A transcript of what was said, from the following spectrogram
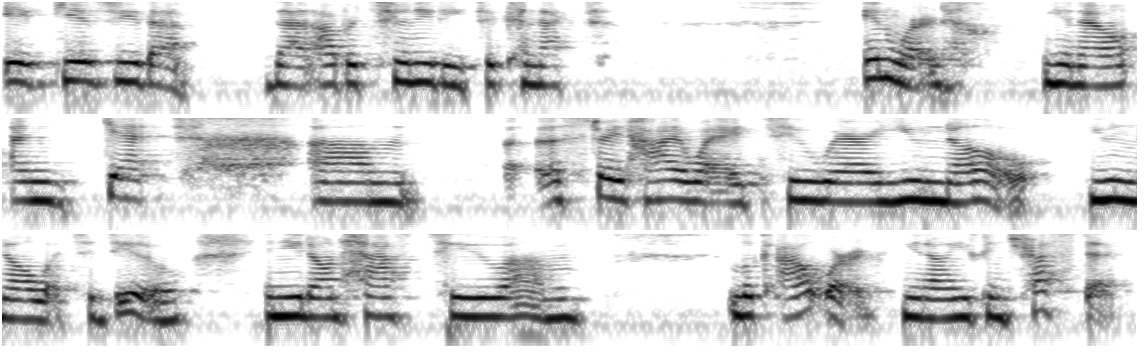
it gives you that that opportunity to connect inward, you know, and get um, a straight highway to where you know you know what to do and you don't have to um, look outward you know you can trust it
